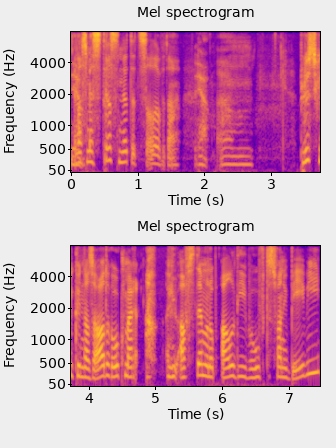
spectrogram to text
En dat is met stress net hetzelfde. ja. Ehm, plus, je kunt als ouder ook maar je afstemmen op al die behoeftes van je baby,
